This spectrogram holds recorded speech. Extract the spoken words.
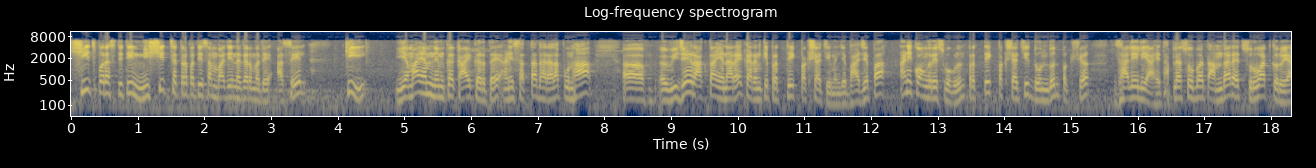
हीच परिस्थिती निश्चित छत्रपती संभाजीनगरमध्ये असेल की एम आय एम नेमकं काय करतं आहे आणि सत्ताधाऱ्याला पुन्हा विजय राखता येणार आहे कारण की प्रत्येक पक्षाची म्हणजे भाजपा आणि काँग्रेस वगळून प्रत्येक पक्षाची दोन दोन पक्ष झालेली आहेत. आपल्यासोबत आमदार आहेत सुरुवात करूया.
